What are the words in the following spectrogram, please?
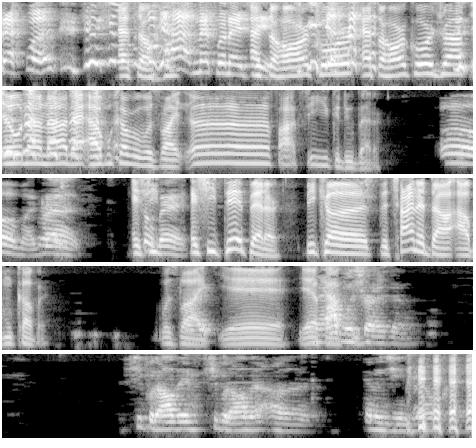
that was? She, she looked After- fucking hot mess on that shit. At the hardcore, after hardcore dropped, Ill Na Na that album cover was like, uh, Foxy, you could do better. oh my god. Right. And So she bad. and she did better because the Chyna Doll album cover was like, Right. yeah, yeah, And the album was Foxy. trash though. She put all the she put all the uh, energy into the album cover.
